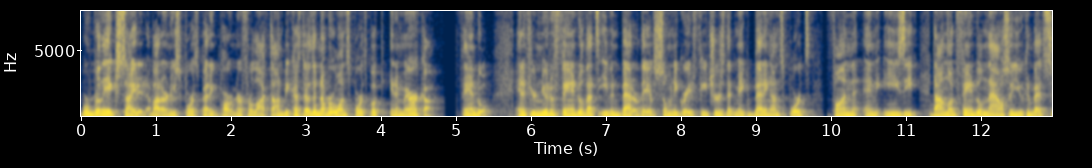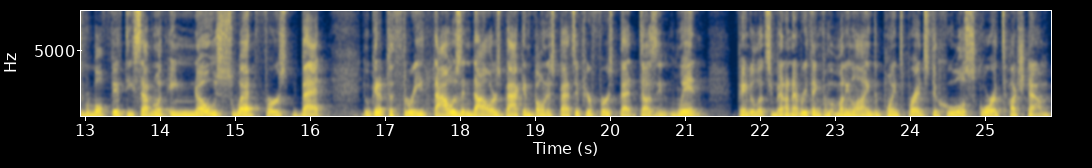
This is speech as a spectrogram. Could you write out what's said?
We're really excited about our new sports betting partner for Locked On because they're the number one sports book in America, FanDuel. And if you're new to FanDuel, that's even better. They have so many great features that make betting on sports fun and easy. Download FanDuel now so you can bet Super Bowl 57 with a no sweat first bet. You'll get up to $3,000 back in bonus bets if your first bet doesn't win. FanDuel lets you bet on everything from the money line to point spreads to who will score a touchdown.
